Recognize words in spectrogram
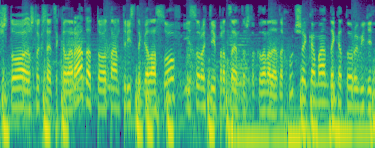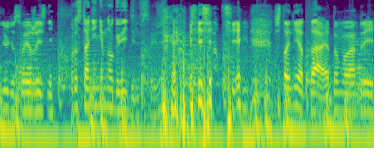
что, что касается Колорадо, то там 300 голосов и 43%, что Колорадо это худшая команда, которую видели люди в своей жизни. Просто они немного видели в своей жизни. 57, что нет, да, я думаю, Андрей,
